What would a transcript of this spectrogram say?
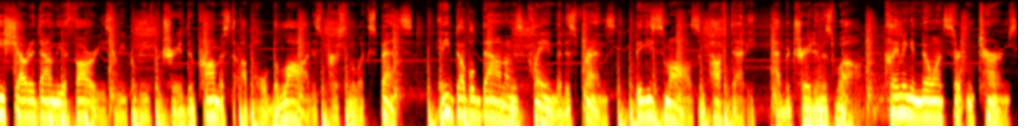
He shouted down the authorities who he believed betrayed their promise to uphold the law at his personal expense, and he doubled down on his claim that his friends, Biggie Smalls and Puff Daddy, had betrayed him as well, claiming in no uncertain terms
